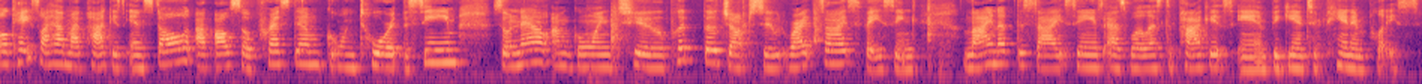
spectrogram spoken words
Okay, so I have my pockets installed. I've also pressed them going toward the seam. So now I'm going to put the jumpsuit right sides facing, line up the side seams as well as the pockets and begin to pin in place.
